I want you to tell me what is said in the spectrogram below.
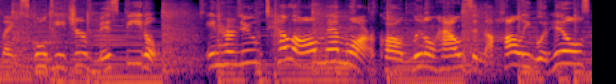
playing schoolteacher Miss Beadle. In her new tell all memoir called Little House in the Hollywood Hills,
